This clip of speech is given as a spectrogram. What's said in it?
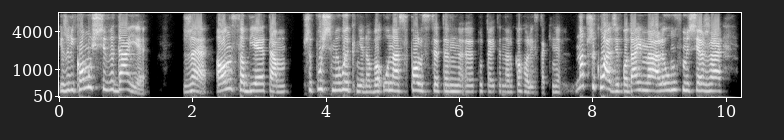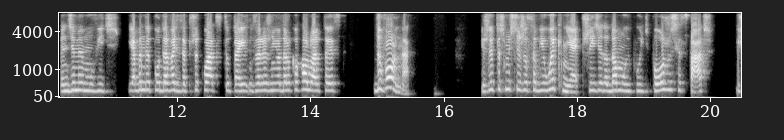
jeżeli komuś się wydaje, że on sobie tam, przypuśćmy, łyknie, no bo u nas w Polsce ten, e, tutaj ten alkohol jest taki, na przykładzie podajmy, ale umówmy się, że będziemy mówić, ja będę podawać za przykład tutaj uzależnienie od alkoholu, ale to jest dowolne. Jeżeli ktoś myśli, że sobie łyknie, przyjdzie do domu i pójdzie, położy się spać i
